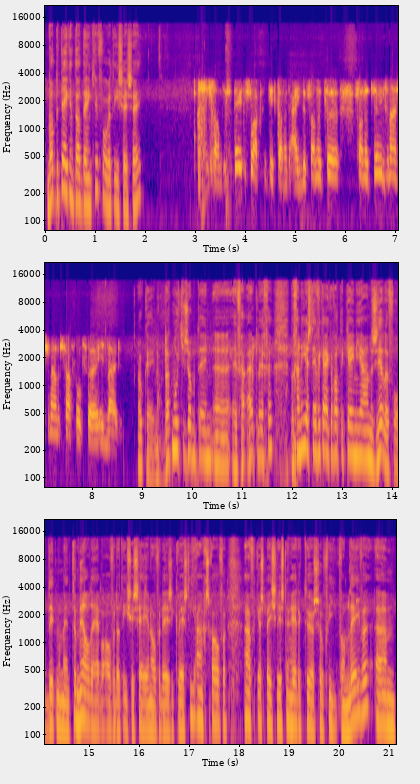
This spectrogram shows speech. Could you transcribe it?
wat betekent dat, denk je, voor het ICC? Tegenslag. Dit kan het einde van het, uh, van het internationale strafhof uh, inluiden. Oké, nou dat moet je zo meteen uh, even uitleggen. We gaan eerst even kijken wat de Kenianen zelf op dit moment te melden hebben over dat ICC en over deze kwestie. Aangeschoven Afrika-specialist en redacteur Sophie van Leeuwen. Um,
